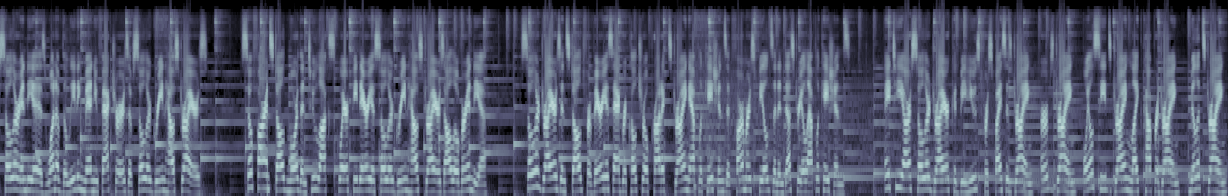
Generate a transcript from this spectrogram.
Solar India is one of the leading manufacturers of solar greenhouse dryers. So far installed more than 2 lakh square feet area solar greenhouse dryers all over India. Solar dryers installed for various agricultural products drying applications at farmers' fields and industrial applications. ATR solar dryer could be used for spices drying, herbs drying, oil seeds drying like copra drying, millets drying,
